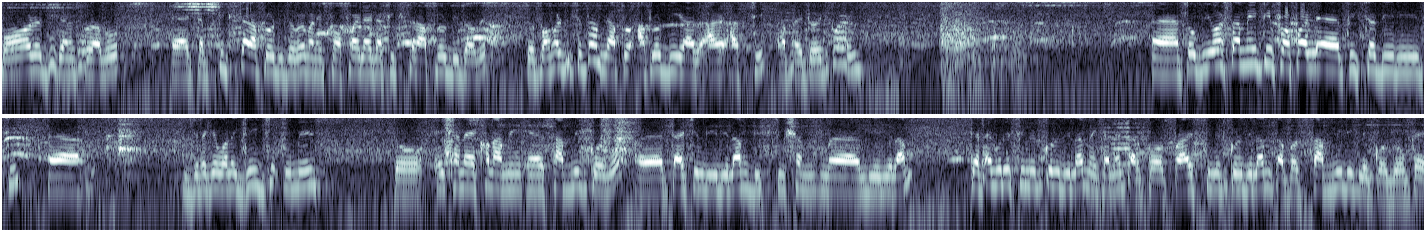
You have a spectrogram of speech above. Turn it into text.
পর যেখানে চলে যাব একটা পিকচার আপলোড দিতে হবে মানে প্রোফাইলে একটা পিকচার আপলোড দিতে হবে। তো প্রোফাইল পিকচারটা আমি আপলোড দিয়ে আসছি আপনারা একটু ওয়েট করেন। তো ভিউয়ার্স আমি একটি প্রপার পিকচার দিয়ে দিয়েছি। যেটাকে বলে গিগ ইমেজ তো এখানে এখন আমি সাবমিট করব। টাইটেল দিয়ে দিলাম ডিসক্রিপশন দিয়ে দিলাম। ক্যাটাগরি সিলেক্ট করে দিলাম এখানে, তারপর প্রাইস সিলেক্ট করে দিলাম, তারপর সাবমিটে ক্লিক করব ওকে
